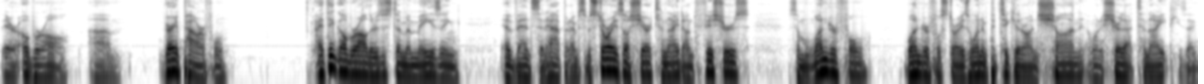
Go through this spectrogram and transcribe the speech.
there overall. Um, very powerful. I think overall there's just some amazing events that happen. I have some stories I'll share tonight on Fishers, some wonderful, wonderful stories. One in particular on Sean. I want to share that tonight. He's a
